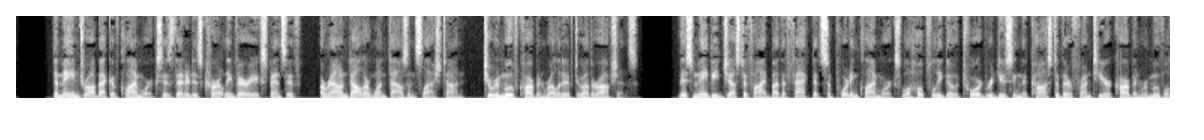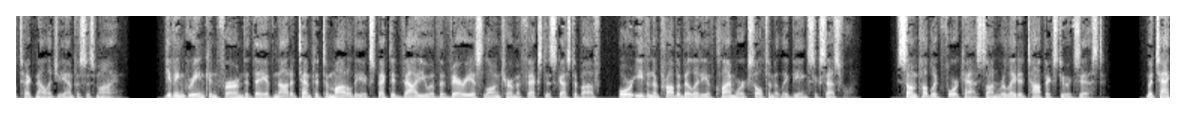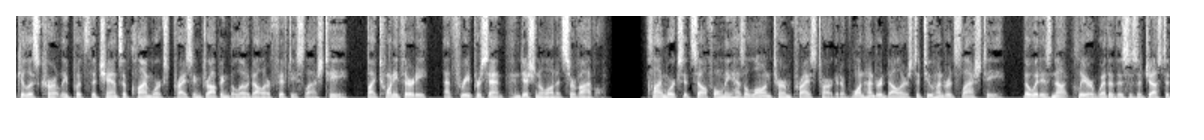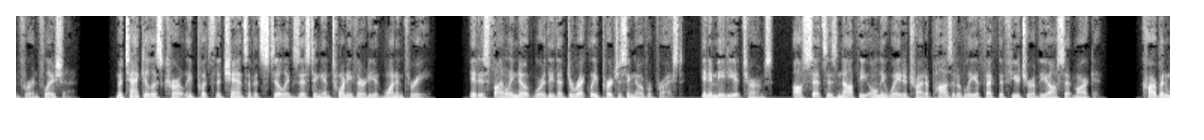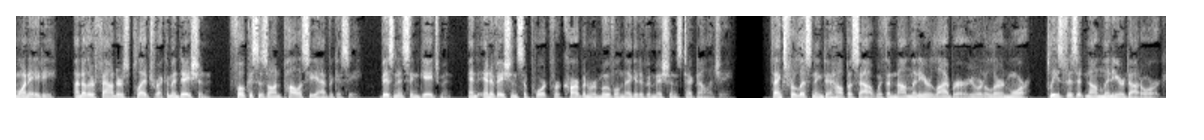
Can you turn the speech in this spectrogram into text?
the main drawback of Climeworks is that it is currently very expensive, around $1,000 ton, to remove carbon relative to other options. This may be justified by the fact that supporting Climeworks will hopefully go toward reducing the cost of their frontier carbon removal technology emphasis mine. Giving Green confirmed that they have not attempted to model the expected value of the various long term effects discussed above, or even the probability of Climeworks ultimately being successful. Some public forecasts on related topics do exist. Metaculus currently puts the chance of Climeworks pricing dropping below $50/t by 2030 at 3% conditional on its survival. Climeworks itself only has a long-term price target of $100 to $200 T, though it is not clear whether this is adjusted for inflation. Metaculus currently puts the chance of it still existing in 2030 at 1 in 3. It is finally noteworthy that directly purchasing overpriced, in immediate terms, offsets is not the only way to try to positively affect the future of the offset market. Carbon 180, another founder's pledge recommendation, focuses on policy advocacy, business engagement, and innovation support for carbon removal negative emissions technology. Thanks for listening to help us out with the nonlinear library or to learn more, please visit nonlinear.org.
